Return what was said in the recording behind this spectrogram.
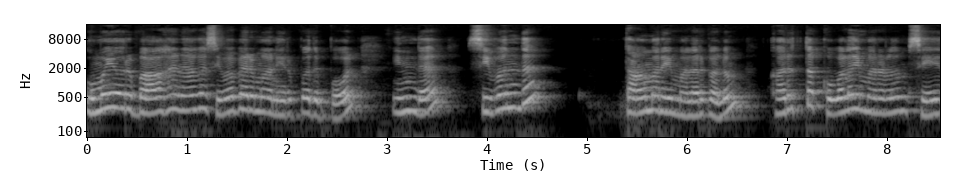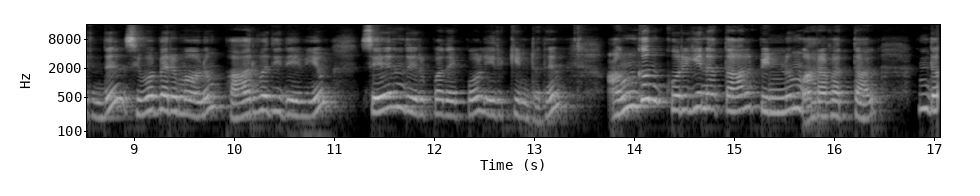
உமையொரு பாகனாக சிவபெருமான் இருப்பது போல் இந்த சிவந்த தாமரை மலர்களும் கருத்த குவளை மரலும் சேர்ந்து சிவபெருமானும் பார்வதி தேவியும் சேர்ந்து இருப்பதைப் போல் இருக்கின்றது. அங்கும் குறுகினத்தால் பின்னும் அரவத்தால். இந்த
